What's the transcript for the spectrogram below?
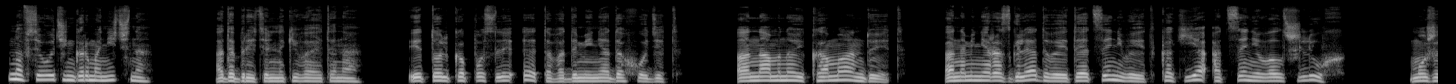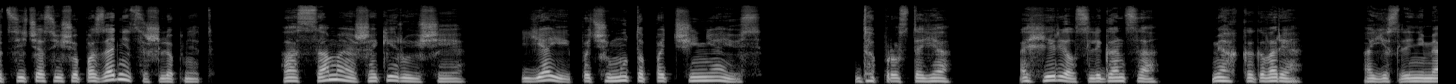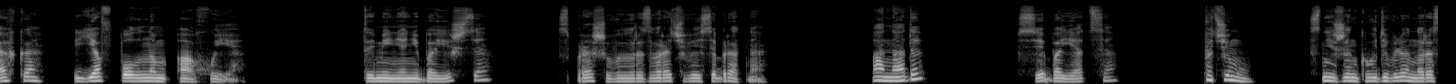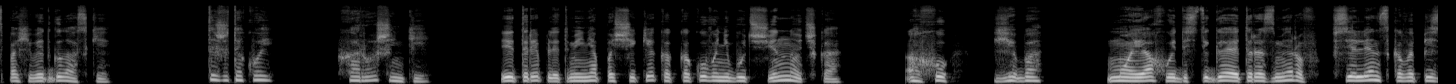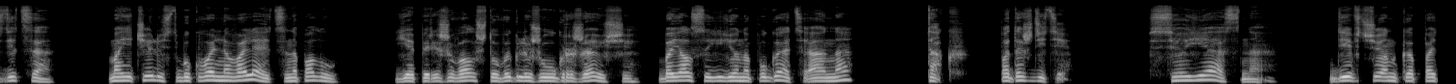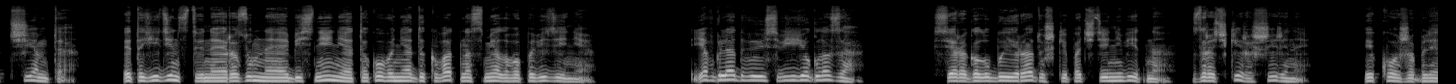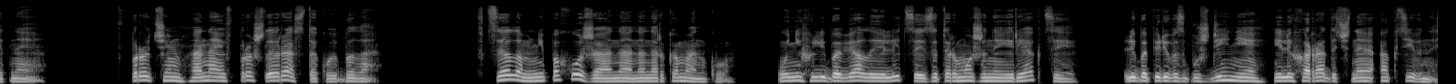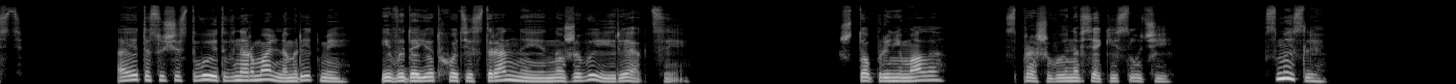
Но все очень гармонично», — одобрительно кивает она. И только после этого до меня доходит. Она мной командует. Она меня разглядывает и оценивает, как я оценивал шлюх. Может, сейчас еще по заднице шлепнет? А самое шокирующее, я ей почему-то подчиняюсь. Да просто я охерел с легонца, мягко говоря. А если не мягко, я в полном ахуе. «Ты меня не боишься?» — спрашиваю, разворачиваясь обратно. «А надо?» «Все боятся». «Почему?» Снежинка удивленно распахивает глазки. «Ты же такой Хорошенький. И треплет меня по щеке, как какого-нибудь щеночка. Аху, еба. Мой ахуй достигает размеров вселенского пиздеца. Моя челюсть буквально валяется на полу. Я переживал, что выгляжу угрожающе, боялся ее напугать, а она... Так, подождите. Все ясно. Девчонка под чем-то. Это единственное разумное объяснение такого неадекватно смелого поведения. Я вглядываюсь в ее глаза. Серо-голубые радужки почти не видно, зрачки расширены, и кожа бледная. Впрочем, она и в прошлый раз такой была. В целом, не похожа она на наркоманку. У них либо вялые лица и заторможенные реакции, либо перевозбуждение и лихорадочная активность а это существует в нормальном ритме и выдает хоть и странные, но живые реакции. «Что принимала?» — спрашиваю на всякий случай. «В смысле?»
